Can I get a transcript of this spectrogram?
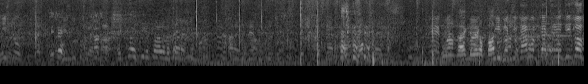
Нищо! Мите, е, кой си да сваляме това Не знае къде да пази. Идва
